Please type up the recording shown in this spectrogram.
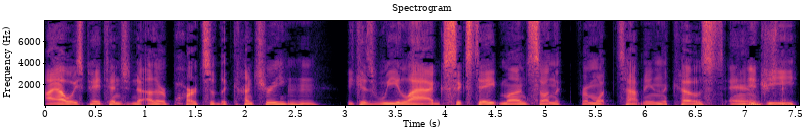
I always pay attention to other parts of the country mm-hmm. because we lag six to eight months on the from what's happening in the coast and the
